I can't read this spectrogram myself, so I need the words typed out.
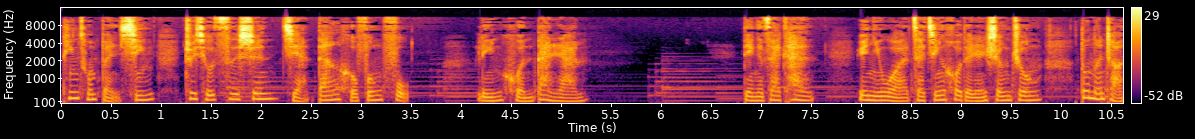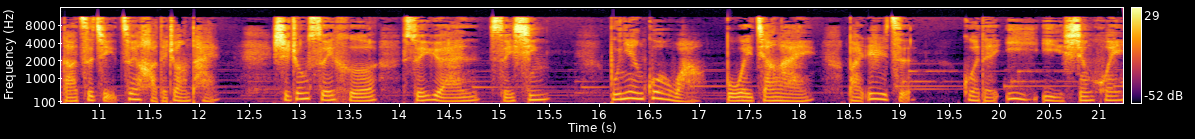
听从本心，追求自身简单和丰富，灵魂淡然。点个再看，愿你我在今后的人生中都能找到自己最好的状态，始终随和、随缘、随心，不念过往。不畏将来，把日子过得熠熠生辉。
